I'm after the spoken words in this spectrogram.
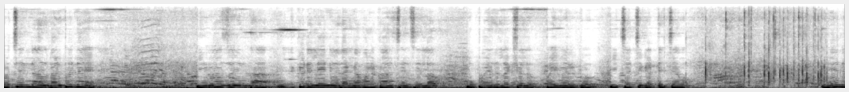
వచ్చిన వెంటనే ఈరోజు ఇంత ఎక్కడ లేని విధంగా మన కాన్స్టిట్యున్సీలో ముప్పై ఐదు లక్షలు పై మేరకు ఈ చర్చి కట్టించాము. నేను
